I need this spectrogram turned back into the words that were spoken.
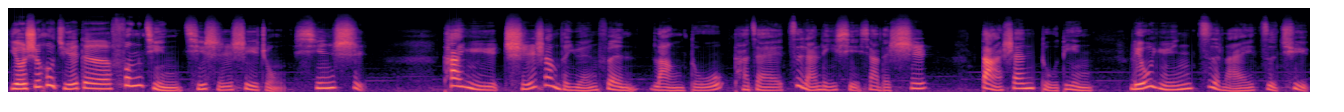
有时候觉得风景其实是一种心事。他与池上的缘分，朗读他在自然里写下的诗：大山笃定，流云自来自去。”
